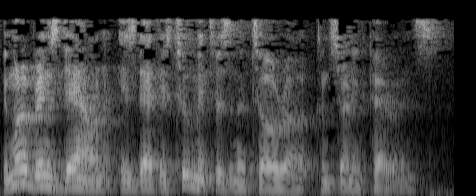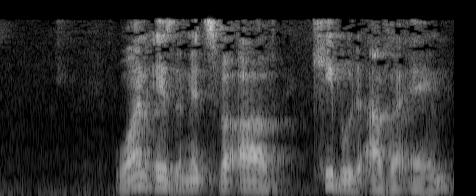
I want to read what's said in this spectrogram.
The Gemara brings down is that there's two mitzvahs in the Torah concerning parents. One is the mitzvah of kibud ava'im,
